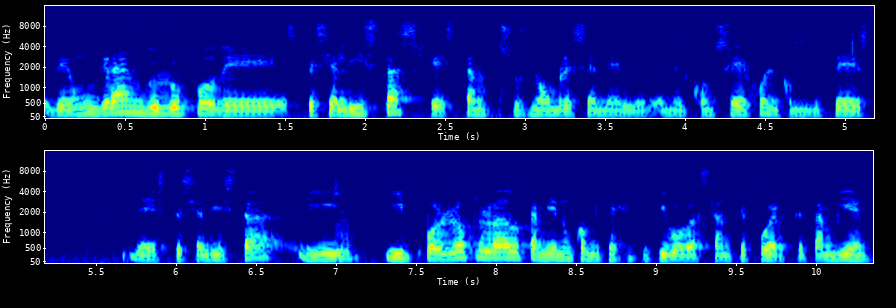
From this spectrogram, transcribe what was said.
de un gran grupo de especialistas que están sus nombres en el, en el consejo, en el comité de especialista, y, y por el otro lado también un comité ejecutivo bastante fuerte también.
